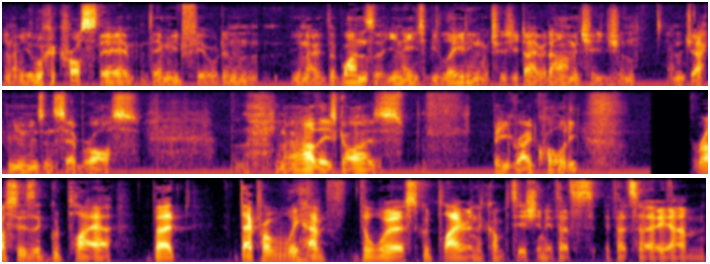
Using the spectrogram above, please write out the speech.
you know you look across their their midfield and you know the ones that you need to be leading, which is your David Armitage and and Jack Newnes and Seb Ross. You know, are these guys B grade quality? Ross is a good player, but they probably have the worst good player in the competition. If that's if that's a um,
